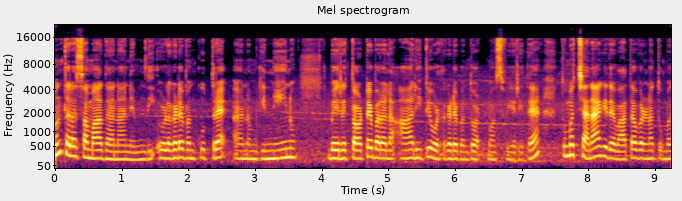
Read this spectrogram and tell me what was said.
ಒಂಥರ ಸಮಾಧಾನ, ನೆಮ್ಮದಿ. ಒಳಗಡೆ ಬಂದು ಕೂತ್ರೆ ನಮಗಿನ್ನೇನು ಬೇರೆ ಥಾಟೇ ಬರಲ್ಲ, ಆ ರೀತಿ ಒಳಗಡೆ ಬಂದು ಅಟ್ಮಾಸ್ಫಿಯರ್ ಇದೆ. ತುಂಬ ಚೆನ್ನಾಗಿದೆ ವಾತಾವರಣ, ತುಂಬ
